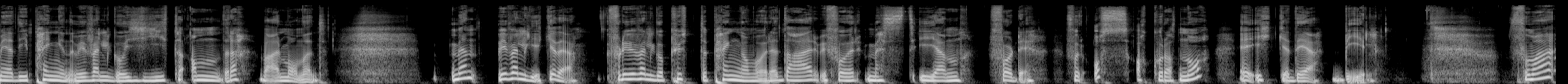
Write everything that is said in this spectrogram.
med de pengene vi velger å gi til andre hver måned. Men vi velger ikke det, fordi vi velger å putte pengene våre der vi får mest igjen for de. For oss akkurat nå er ikke det bil. For meg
